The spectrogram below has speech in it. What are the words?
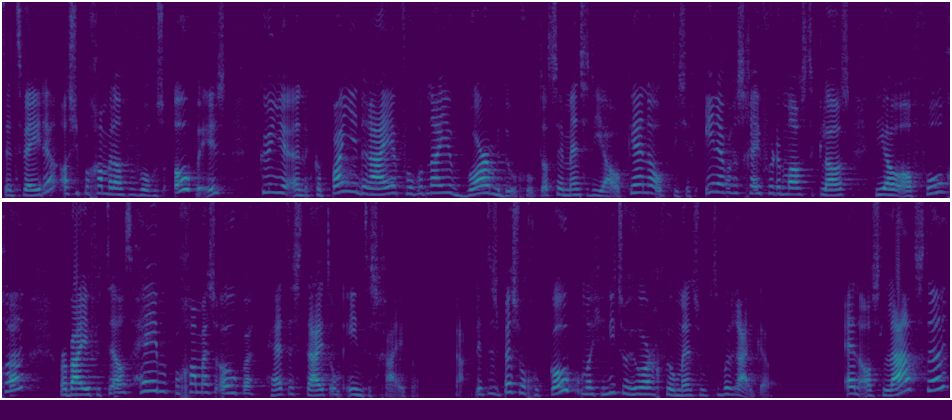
Ten tweede, als je programma dan vervolgens open is, kun je een campagne draaien, bijvoorbeeld naar je warme doelgroep. Dat zijn mensen die jou al kennen of die zich in hebben geschreven voor de masterclass, die jou al volgen, waarbij je vertelt: hé, hey, mijn programma is open, het is tijd om in te schrijven. Nou, dit is best wel goedkoop, omdat je niet zo heel erg veel mensen hoeft te bereiken. En als laatste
